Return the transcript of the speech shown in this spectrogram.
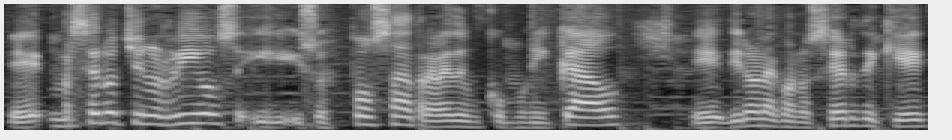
Eh, Marcelo Chino Ríos y, su esposa, a través de un comunicado, dieron a conocer de que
